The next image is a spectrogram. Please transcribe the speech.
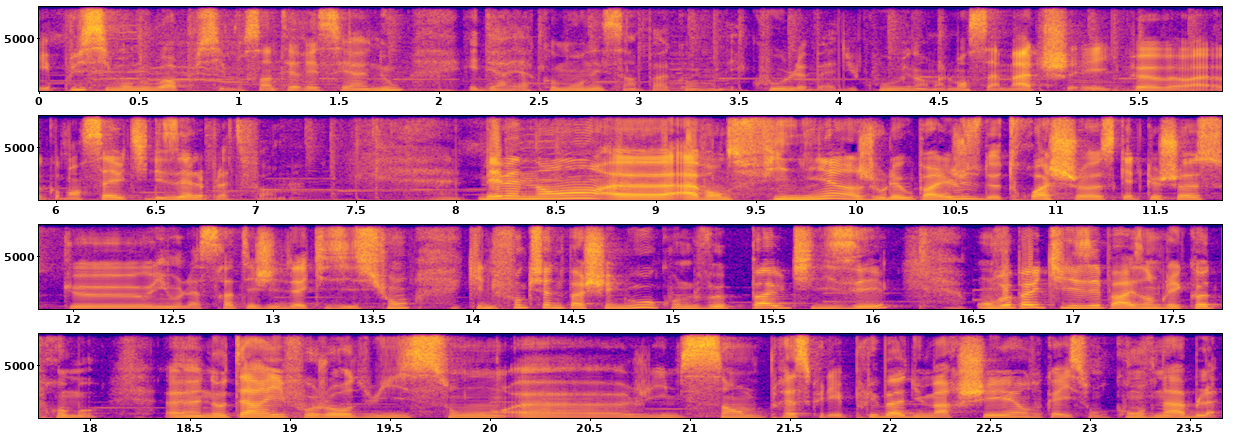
et plus ils vont nous voir, plus ils vont s'intéresser à nous, et derrière, comment on est sympa, comment on est cool, bah du coup, normalement, ça match, et ils peuvent commencer à utiliser la plateforme. Mais maintenant, euh, avant de finir, je voulais vous parler juste de trois choses. Quelque chose que, la stratégie d'acquisition, qui ne fonctionne pas chez nous ou qu'on ne veut pas utiliser. On ne veut pas utiliser par exemple les codes promo. Euh, nos tarifs aujourd'hui sont, euh, il me semble, presque les plus bas du marché. En tout cas, ils sont convenables.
